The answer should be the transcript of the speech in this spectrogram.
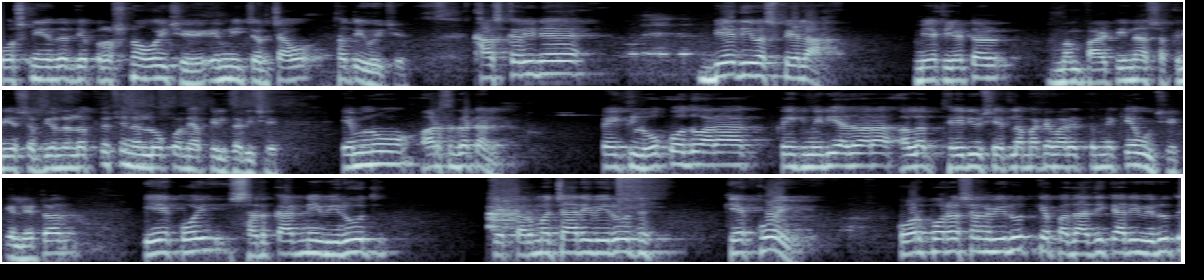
કોર્સની અંદર જે પ્રશ્નો હોય છે, એમની ચર્ચાઓ થતી હોય છે. ખાસ કરીને બે દિવસ પહેલાં મેં એક લેટર પાર્ટીના સક્રિય સભ્યોને લખ્યો છે અને લોકોને અપીલ કરી છે. એમનું અર્થઘટન કંઈક લોકો દ્વારા, કંઈક મીડિયા દ્વારા અલગ થઈ રહ્યું છે એટલા માટે મારે તમને કહેવું છે કે લેટર એ કોઈ સરકારની વિરુદ્ધ કે કર્મચારી વિરુદ્ધ કે કોઈ કોર્પોરેશન વિરુદ્ધ કે પદાધિકારી વિરુદ્ધ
